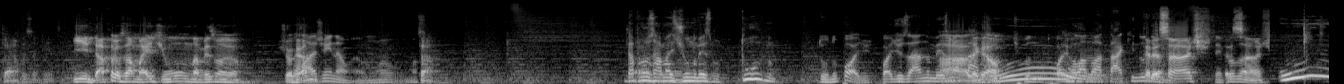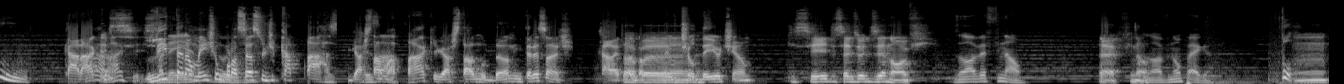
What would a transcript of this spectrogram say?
Tá. E dá pra usar mais de um na mesma jogada? Rolagem não, é uma, uma Tá. só. Dá pra usar mais de um no mesmo turno? Turno pode. Pode usar no mesmo Ah, ataque. legal. Tipo, tu pode rolar no ataque e no dano. Interessante, Sem problema. interessante. Uh! Caraca, Caraca, literalmente um doido. processo de catarse. Gastar no Exato. ataque, gastar no dano. Interessante. Caralho, Tava- Pedroca, eu te odeio, eu te amo. De 6, 17, 18, 19. 19 é final. É, final. 19 não pega. Hum.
